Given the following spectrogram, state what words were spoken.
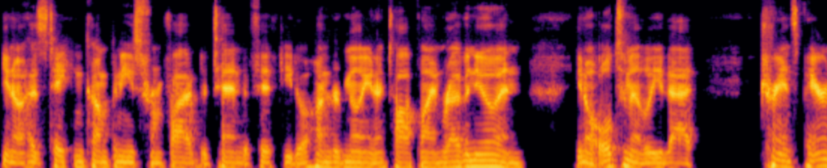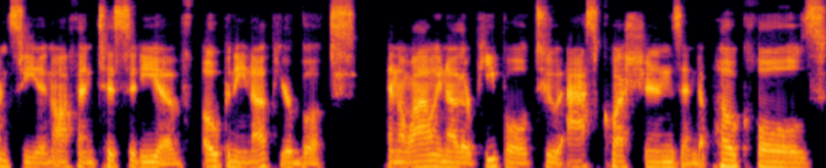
you know has taken companies from 5 to 10 to 50 to 100 million in top line revenue and you know ultimately that transparency and authenticity of opening up your books and allowing other people to ask questions and to poke holes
